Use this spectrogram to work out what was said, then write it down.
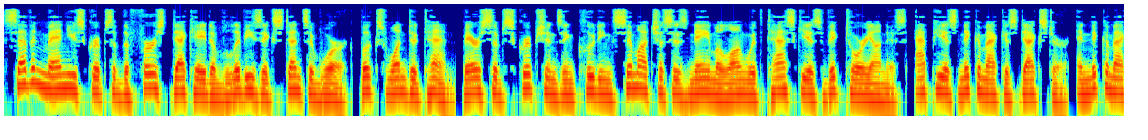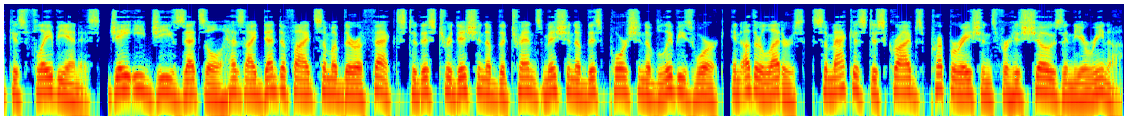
Seven manuscripts of the first decade of Livy's extensive work books 1 to 10 bear subscriptions including Symmachus's name along with Tascius Victorianus, Appius Nicomachus Dexter, and Nicomachus Flavianus. J. E. G. Zetzel has identified some of their effects to this tradition of the transmission of this portion of Livy's work. In other letters, Symmachus describes preparations for his shows in the arena.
